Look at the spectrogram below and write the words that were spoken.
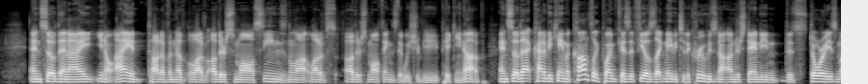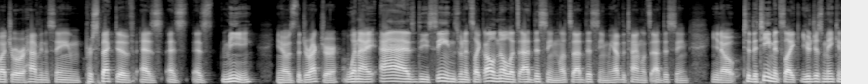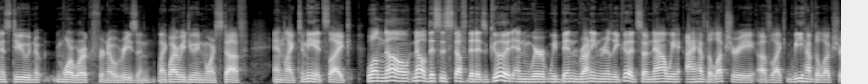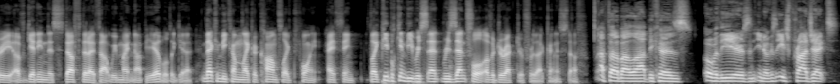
And so then I, you know, I had thought of another, a lot of other small scenes and a lot, a lot of other small things that we should be picking up. And so that kind of became a conflict point because it feels like maybe to the crew who's not understanding the story as much or having the same perspective as as as me, you know, as the director, when I add these scenes, when it's like, oh no, let's add this scene, let's add this scene, we have the time, let's add this scene. You know, to the team, it's like you're just making us do no, more work for no reason. Like, why are we doing more stuff? And like to me, it's like, well, no, no, this is stuff that is good, and we're we've been running really good. So now we, I have the luxury of like we have the luxury of getting this stuff that I thought we might not be able to get. That can become like a conflict point. I think like people can be resent, resentful of a director for that kind of stuff. I've thought about a lot because over the years, and you know, because each project,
